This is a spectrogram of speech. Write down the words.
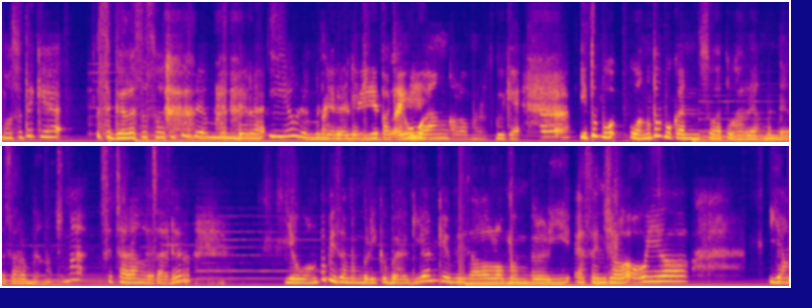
Maksudnya kayak segala sesuatu tuh udah mendarah iya udah mendarah Pakai daging pakai uang kalau menurut gue kayak itu bu uang tuh bukan suatu hal yang mendasar banget cuma secara nggak sadar ya uang tuh bisa membeli kebahagiaan kayak misalnya lo membeli essential oil yang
